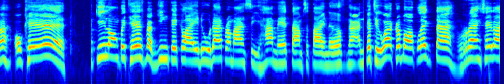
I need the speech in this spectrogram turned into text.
อะโอเค มื่อกี้ลองไปเทสแบบยิงไกลๆ ดูได้ประมาณ 4-5 เมตรตามสไตล์เนิร์ฟนะ ก็ถือว่ากระบอกเล็กแต่แรงใช้ได้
